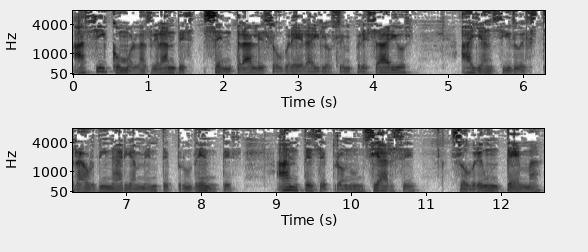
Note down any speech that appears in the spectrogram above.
así como las grandes centrales obreras y los empresarios, hayan sido extraordinariamente prudentes antes de pronunciarse sobre un tema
